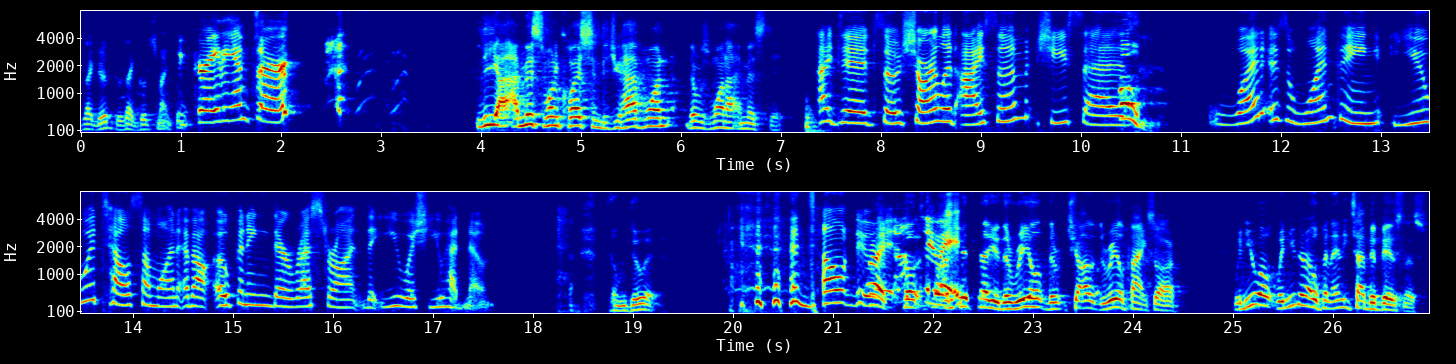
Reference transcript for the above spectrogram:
Was that good? Was that good smack? Great answer. Lee, I I missed one question. Did you have one? There was one. I missed it. I did. So Charlotte Isom, she says, Oh, What is one thing you would tell someone about opening their restaurant that you wish you had known? don't do it. Don't do Right. it. Don't do so I'm it. gonna tell you the real, the Charlotte, the real facts are when you o- when you're going to open any type of business,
